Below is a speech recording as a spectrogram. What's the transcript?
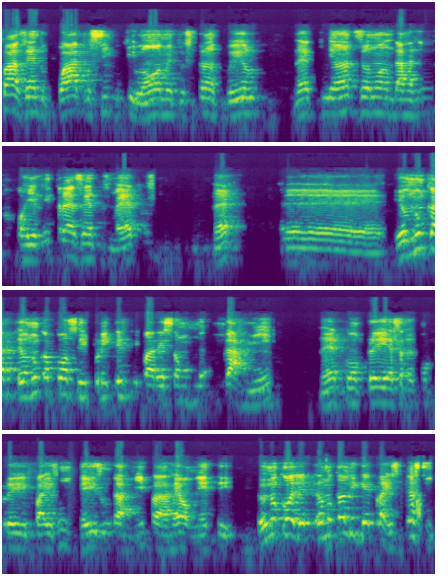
fazendo 4, 5 quilômetros, tranquilo, né, que antes eu não andava, nem, não corria nem 300 metros, né, é, eu nunca, eu nunca posso ir, por incrível que pareça, um, um Garmin, né, comprei essa, comprei faz um mês um Garmin para realmente, eu nunca olhei, eu nunca liguei para isso, porque assim,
